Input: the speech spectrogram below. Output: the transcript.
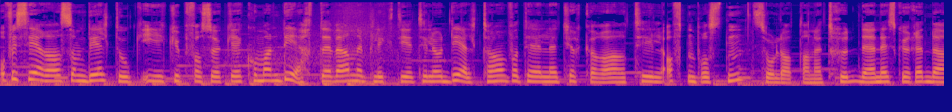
Offiserer som deltok i kuppforsøket, kommanderte vernepliktige til å delta, forteller tyrkere til Aftenposten. Soldatene trodde de skulle redde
